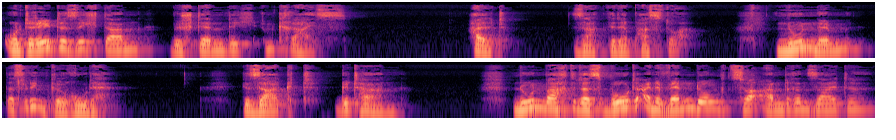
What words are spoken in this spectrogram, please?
und drehte sich dann beständig im Kreis. Halt, sagte der Pastor. Nun nimm das linke Ruder. Gesagt, getan. Nun machte das Boot eine Wendung zur anderen Seite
